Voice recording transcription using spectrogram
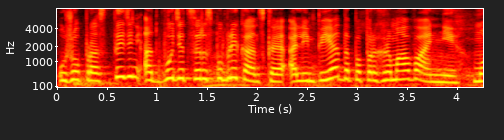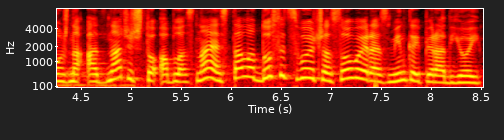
Ужо праз тыдзень адбудзецца рэспубліканская алімпіяда па праграмаванні. Можна адзначыць, што абласная стала досыць своечасовай размінкай перад ёй.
